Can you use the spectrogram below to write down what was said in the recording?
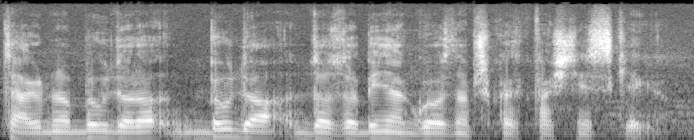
tak, no, był, do, był do, do zrobienia głos na przykład Kwaśniewskiego.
